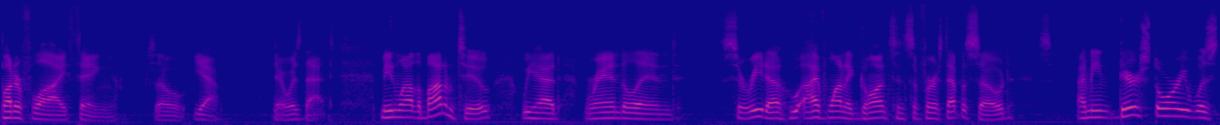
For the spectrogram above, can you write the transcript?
butterfly thing. So, yeah, there was that. Meanwhile, the bottom two, we had Randall and Sarita, who I've wanted gone since the first episode. I mean, their story was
